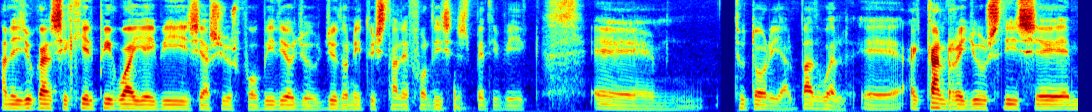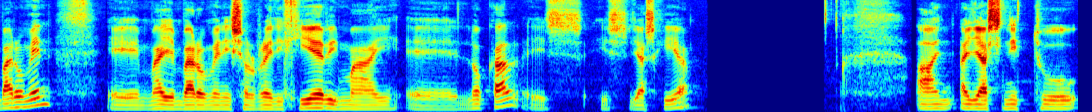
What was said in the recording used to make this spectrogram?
and as you can see here PYAB is just used for video, you, you don't need to install it for this specific um, tutorial. But well uh, I can reuse this uh, environment. Uh, my environment is already here in my local. Is is just here. And I just need to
